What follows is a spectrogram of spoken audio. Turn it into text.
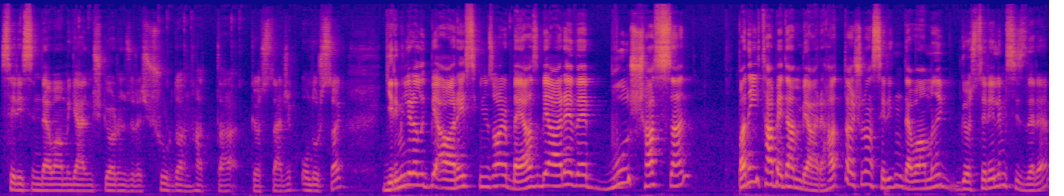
serisinin devamı gelmiş gördüğünüz üzere. Şuradan hatta gösterecek olursak. 20 liralık bir AR skininiz var. Beyaz bir AR ve bu şahsen bana hitap eden bir AR. Hatta şuradan serinin devamını gösterelim sizlere.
